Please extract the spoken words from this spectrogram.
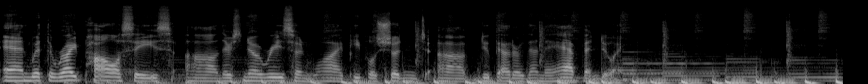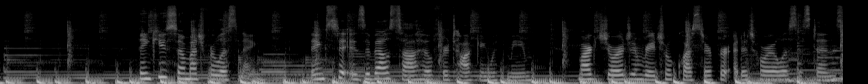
and with the right policies, uh, there's no reason why people shouldn't do better than they have been doing. Thank you so much for listening. Thanks to Isabel Sawhill for talking with me, Mark George and Rachel Quester for editorial assistance,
